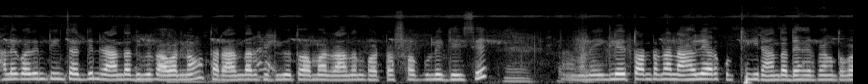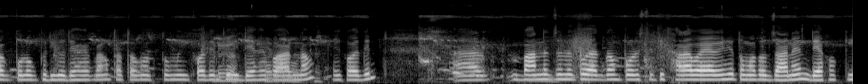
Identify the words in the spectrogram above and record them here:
ভালো কদিন তিন চার দিন রান্দা দিবে পাবার নাও তা রান্দার ভিডিও তো আমার রান্ধন ঘরটা সবগুলো গেছে মানে এগুলো টনটনা না হলে আর থেকে রান্দা দেখার পাং তোমাক ব্লগ ভিডিও দেখার পাং তা তোমার তুমি কদিন থেকে দেখে পাওয়ার নাও এই কদিন। আর বানের জন্য তো একদম পরিস্থিতি খারাপ হয়ে গেছে তোমার তো জানেন। দেখো কি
